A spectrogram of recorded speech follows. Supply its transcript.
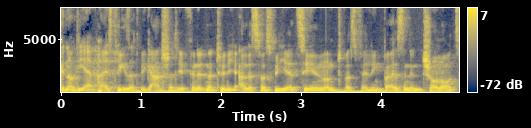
Genau, die App heißt wie gesagt Veganstadt. Ihr findet natürlich alles, was wir hier erzählen und was verlinkbar ist in den Show Notes.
